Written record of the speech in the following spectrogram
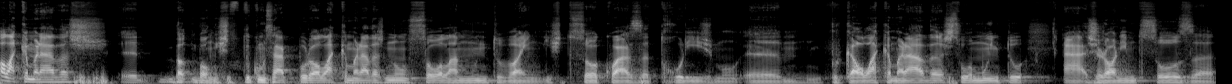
Olá, camaradas. Eh, bom, isto de começar por Olá, camaradas não soa lá muito bem. Isto soa quase a terrorismo, eh, porque Olá, camaradas soa muito a Jerónimo de Souza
